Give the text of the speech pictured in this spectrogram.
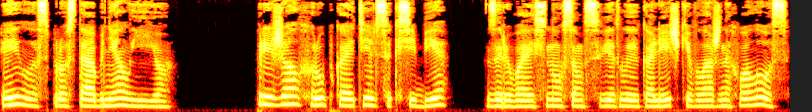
Эйлос просто обнял ее. Прижал хрупкое тельце к себе, зарываясь носом в светлые колечки влажных волос.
